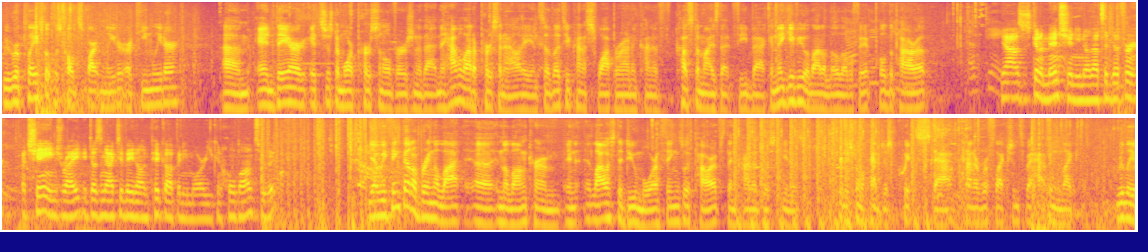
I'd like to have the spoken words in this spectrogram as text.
we replaced what was called Spartan Leader, our team leader, um, and they are. It's just a more personal version of that, and they have a lot of personality, and so it lets you kind of swap around and kind of customize that feedback, and they give you a lot of low-level feedback, Pulled the power up. Yeah, I was just gonna mention, you know, that's a different a change, right? It doesn't activate on pickup anymore. You can hold on to it. Yeah, we think that'll bring a lot uh, in the long term and allow us to do more things with power ups than kind of just you know traditional kind of just quick stat kind of reflections, but having like really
